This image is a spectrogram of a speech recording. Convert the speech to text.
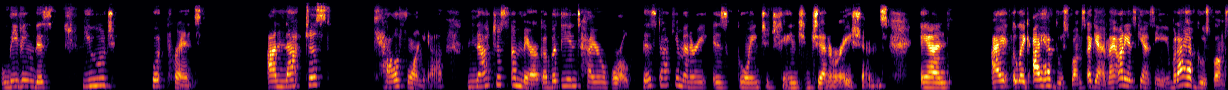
leaving this huge footprint on not just California, not just America, but the entire world. This documentary is going to change generations. And I like I have goosebumps. Again, my audience can't see me, but I have goosebumps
